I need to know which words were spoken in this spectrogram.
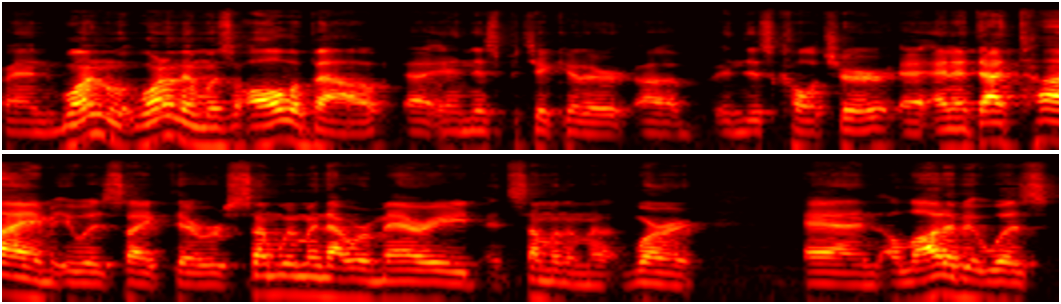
and one one of them was all about uh, in this particular uh, in this culture, and at that time it was like there were some women that were married and some of them weren't, and a lot of it was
